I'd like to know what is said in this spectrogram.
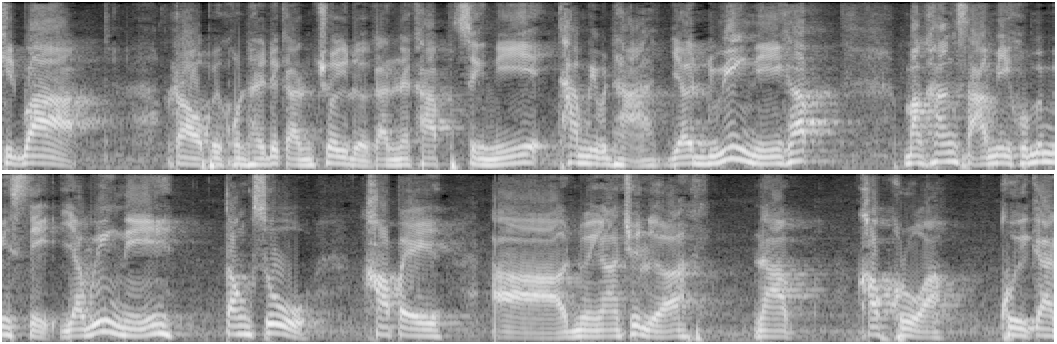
คิดว่า เราเป็นคนไทยด้วยกันช่วยเหลือกันนะครับ สิ่งนี้ถ้ามีปัญหา อย่าวิ่งหนีครับ บางครั้งสามีคุณไม่มีสติ อย่าวิ่งหนีต้องสู้เข้าไปาหน่วยงานช่วยเหลือนะครับครอบครัวคุยกัน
